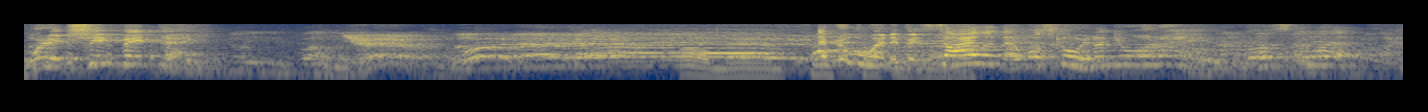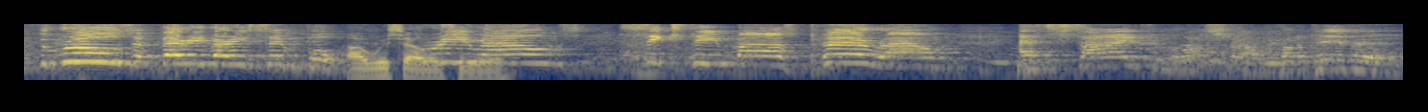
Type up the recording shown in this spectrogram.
We're at Chip Bit Day. Went a bit silent then. What's going on? You alright? What's the? The rules are very, very simple. I wish I was Three here. rounds, 16 bars per round. Aside from the last round, we've had a bit of a.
